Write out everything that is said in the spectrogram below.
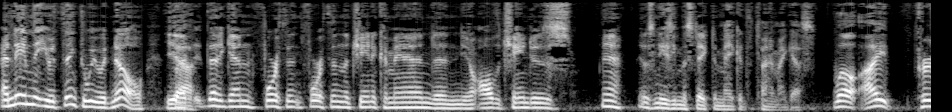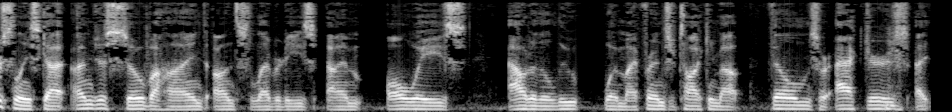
a name that you would think that we would know. Yeah. But then again, fourth in fourth in the chain of command, and you know all the changes. Yeah, it was an easy mistake to make at the time, I guess. Well, I personally, Scott, I'm just so behind on celebrities. I'm always out of the loop when my friends are talking about films or actors. I,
